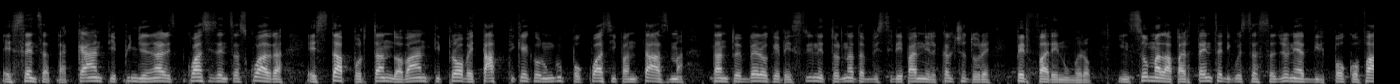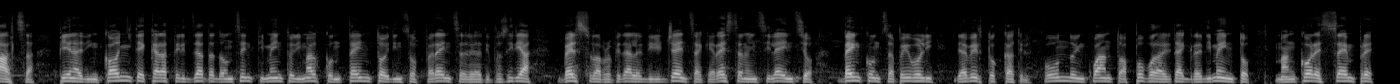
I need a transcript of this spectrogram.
è senza attaccanti e più in generale quasi senza squadra e sta portando avanti prove tattiche con un gruppo quasi fantasma, tanto è vero che Pestrini è tornato a vestire i panni del calciatore per fare numero. Insomma, la partenza di questa stagione è a dir poco falsa, piena di incognite e caratterizzata da un sentimento di malcontento ed insofferenza della tifoseria verso la proprietà e la dirigenza che restano in silenzio, ben consapevoli di aver toccato il fondo in quanto a popolarità e gradimento, ma ancora e sempre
